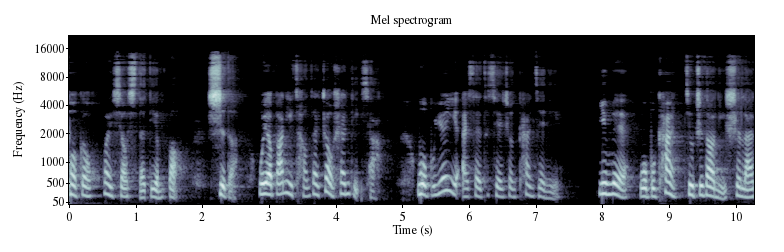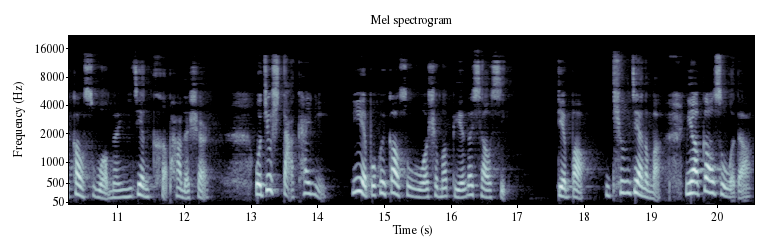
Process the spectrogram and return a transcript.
报告坏消息的电报。是的，我要把你藏在罩衫底下。我不愿意埃塞特先生看见你，因为我不看就知道你是来告诉我们一件可怕的事儿。我就是打开你，你也不会告诉我什么别的消息。电报，你听见了吗？你要告诉我的，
